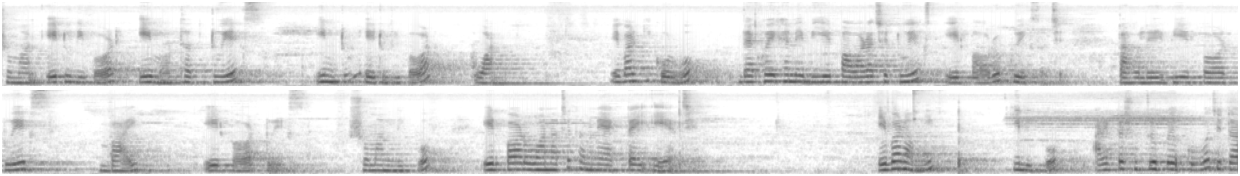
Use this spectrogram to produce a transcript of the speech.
সমান a to the power m অর্থাৎ two x into a to the power one এবার কি করব? দেখো এখানে বি এর পাওয়ার আছে টু এক্সের পাওয়ারও টু এক্স আছে। তাহলে বি এর পাওয়ার টু এক্স বাই এর পাওয়ার টু এক্স সমান লিখব। এর পাওয়ার ওয়ান আছে, তার মানে একটাই এ আছে। এবার আমি কি লিখব? আরেকটা সূত্র প্রয়োগ করব, যেটা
